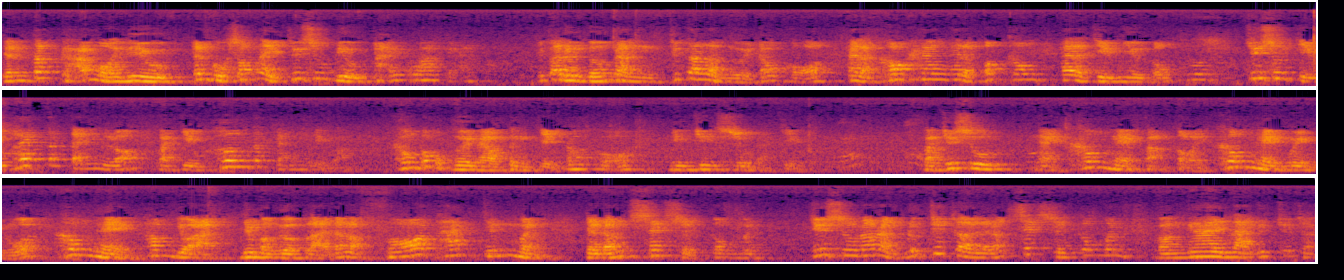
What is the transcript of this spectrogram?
Dành tất cả mọi điều trên cuộc sống này Chúa Giêsu đều trải qua cả chúng ta đừng tưởng rằng chúng ta là người đau khổ, hay là khó khăn, hay là bất công, hay là chịu nhiều tổn thương. Chúa Giêsu chịu hết tất cả những điều đó và chịu hơn tất cả những điều đó. Không có một người nào từng chịu đau khổ nhưng Chúa Giêsu đã chịu. Và Chúa Giêsu ngài không hề phạm tội, không hề nguyền rủa, không hề hăm dọa, nhưng mà ngược lại đó là phó thác chính mình cho đấng xét sự công minh. Chúa Giêsu nói rằng Đức Chúa Trời là đấng xét sự công minh và ngài là Đức Chúa Trời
